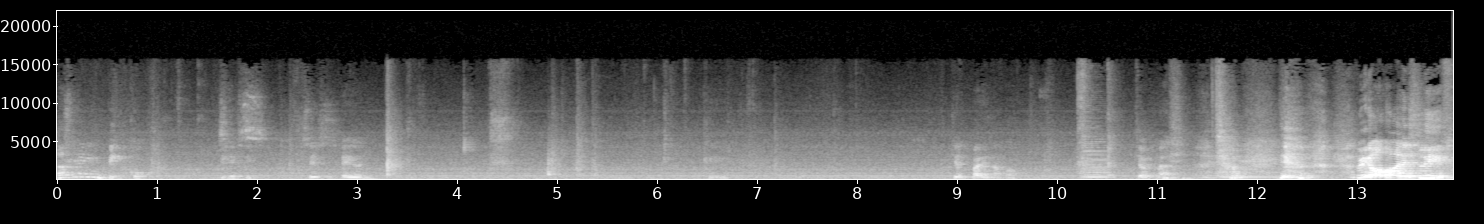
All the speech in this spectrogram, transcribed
Nasaan yung pick ko? Sis. Sis, ayun. Cute pa rin ako. Joke. We always leave.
